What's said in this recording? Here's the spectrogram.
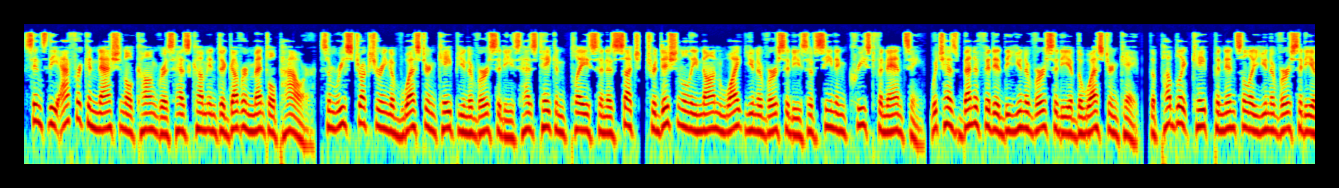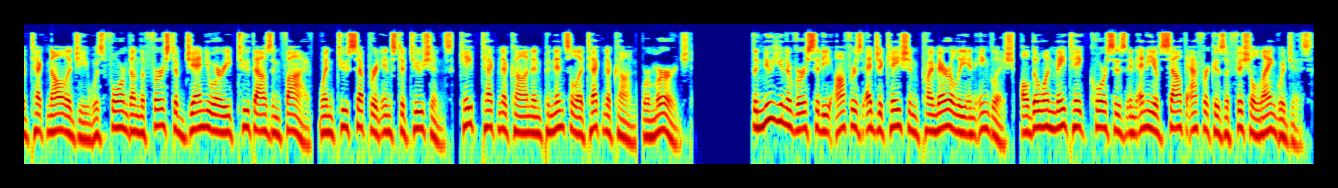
Since the African National Congress has come into governmental power, some restructuring of Western Cape universities has taken place and as such, traditionally non-white universities have seen increased financing, which has benefited the University of the Western Cape. The public Cape Peninsula University of Technology was formed on 1 January 2005, when two separate institutions, Cape Technikon and Peninsula Technikon, were merged. The new university offers education primarily in English, although one may take courses in any of South Africa's official languages.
